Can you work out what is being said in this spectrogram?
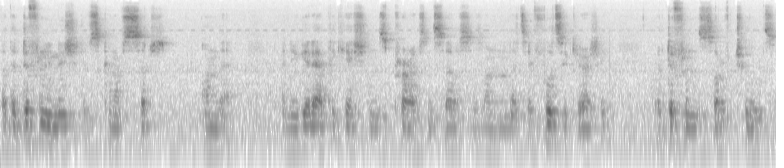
but the different initiatives kind of sit on that. And you get applications, products and services on, let's say, food security, but different sort of tools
